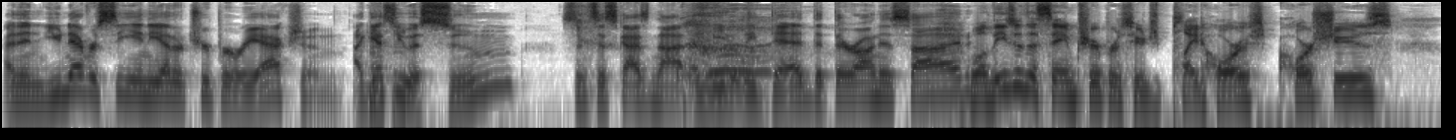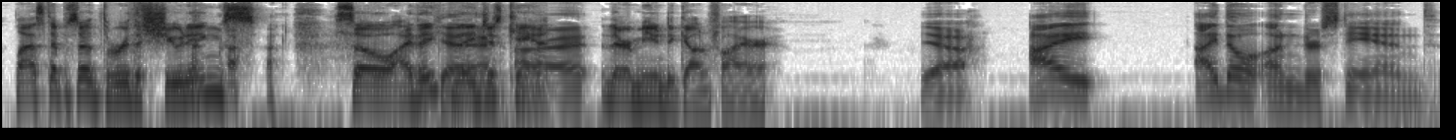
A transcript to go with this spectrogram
and then you never see any other trooper reaction. I guess you assume since this guy's not immediately dead that they're on his side. Well, these are the same troopers who played horse horseshoes last episode through the shootings. so I think Okay, they just can't. right. They're immune to gunfire. Yeah. I I don't understand.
